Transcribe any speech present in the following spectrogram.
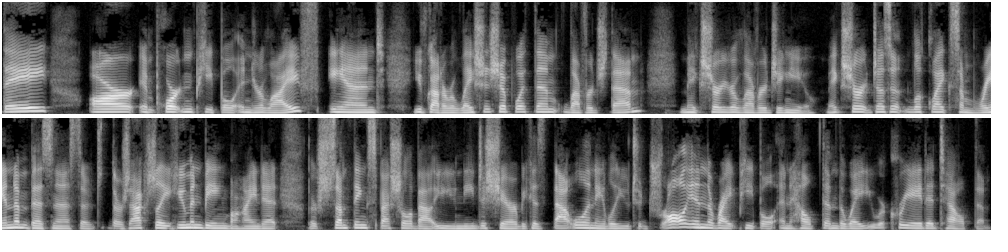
They are important people in your life and you've got a relationship with them, leverage them. Make sure you're leveraging you. Make sure it doesn't look like some random business. There's actually a human being behind it. There's something special about you you need to share because that will enable you to draw in the right people and help them the way you were created to help them.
